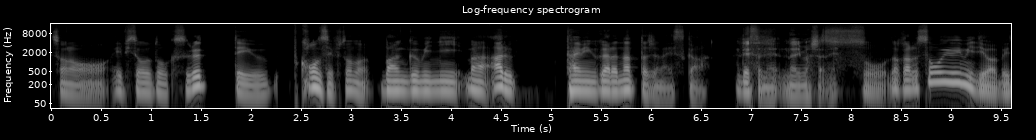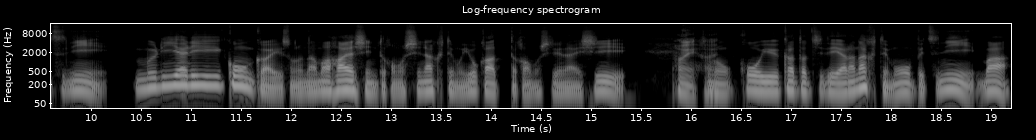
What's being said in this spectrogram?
その、エピソードトークするっていうコンセプトの番組に、まあ、あるタイミングからなったじゃないですか。ですね。なりましたね。そう。だからそういう意味では別に、無理やり今回その生配信とかもしなくてもよかったかもしれないし、はいはい。そのこういう形でやらなくても別に、ま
